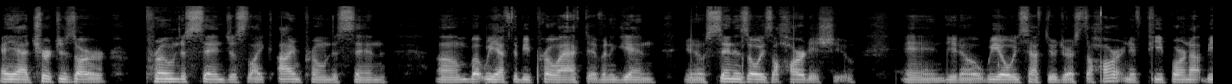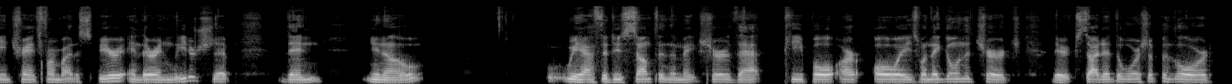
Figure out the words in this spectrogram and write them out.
And yeah, churches are prone to sin just like I'm prone to sin. Um, but we have to be proactive. And again, you know, sin is always a heart issue. And, you know, we always have to address the heart. And if people are not being transformed by the Spirit and they're in leadership, then, you know, we have to do something to make sure that people are always, when they go in the church, they're excited to worship the Lord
